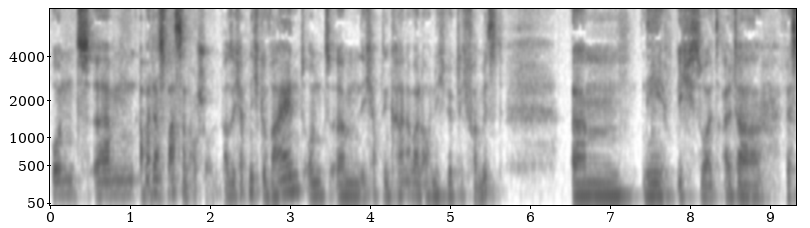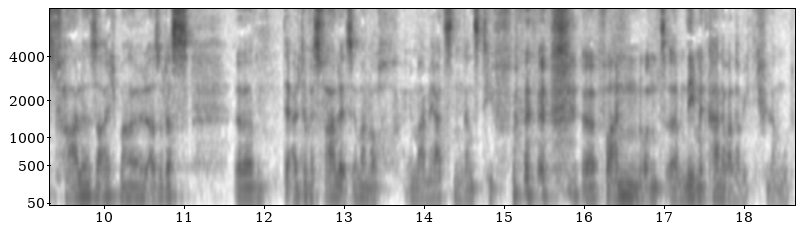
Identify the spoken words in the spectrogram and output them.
und ähm, aber das war's dann auch schon. Also ich habe nicht geweint und ähm, ich habe den Karneval auch nicht wirklich vermisst. Ähm, nee, ich so als alter Westfale, sag ich mal, also das, ähm, der alte Westfale ist immer noch in meinem Herzen ganz tief äh, vorhanden und ähm, nee, mit Karneval habe ich nicht viel am Mut.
